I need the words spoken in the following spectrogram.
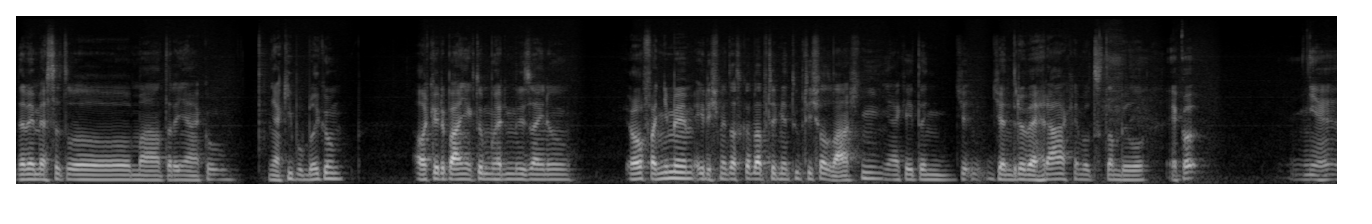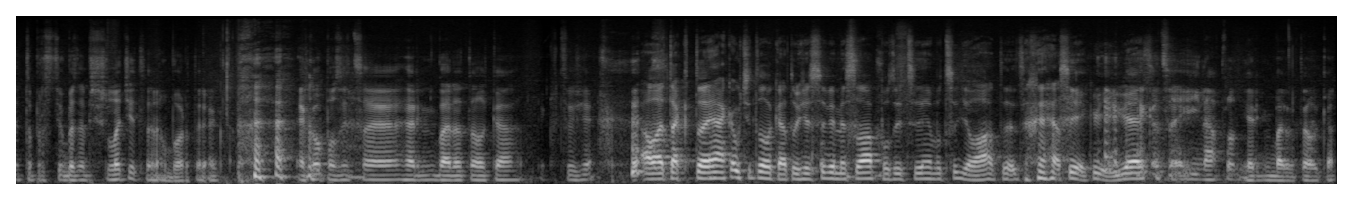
nevím, jestli to má tady nějakou, nějaký publikum, ale každopádně k tomu hernímu designu, jo, fandím jim, i když mi ta skladba předmětů přišla zvláštní, nějaký ten ge- gender ve hrách, nebo co tam bylo. Jako, mně to prostě vůbec nepřišlo ležit ten obor, tedy jako, jako pozice herní badatelka, jako cože? Ale tak to je nějaká učitelka, to, že si vymyslela pozici nebo co dělá, to, to je asi jako její věc. Jako co je její náplň herní badatelka?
